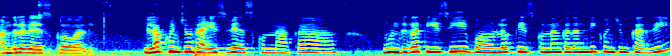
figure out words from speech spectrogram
అందులో వేసుకోవాలి. ఇలా కొంచెం రైస్ వేసుకున్నాక ముందుగా తీసి బౌన్లోకి తీసుకున్నాం కదండి కొంచెం కర్రీ.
